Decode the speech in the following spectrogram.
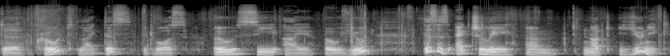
the code like this, it was O, C, I, O, U, this is actually um, not unique.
